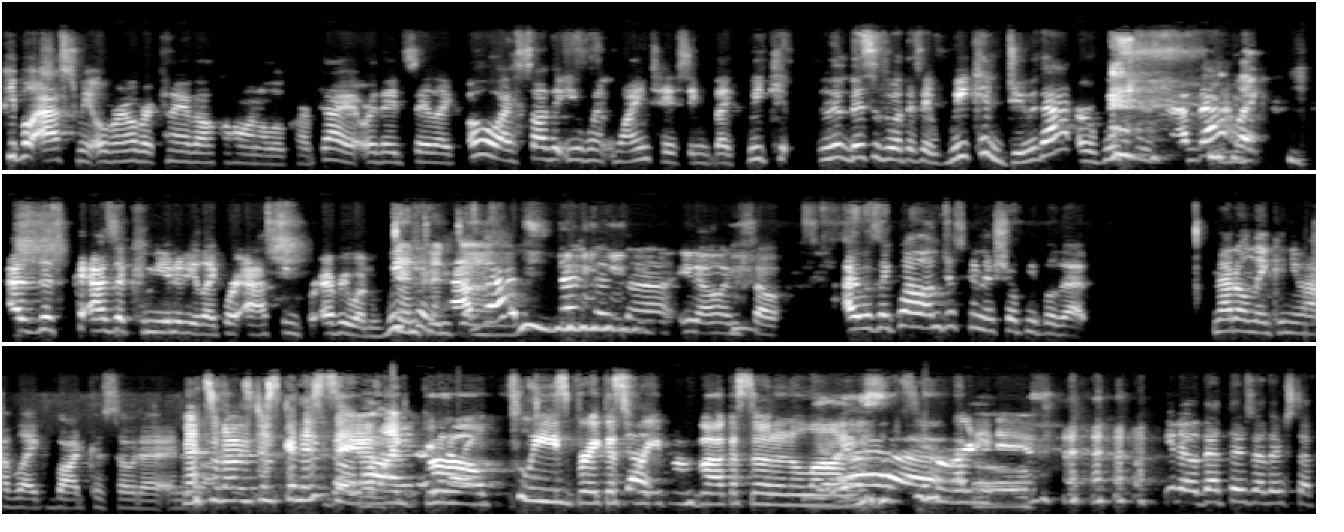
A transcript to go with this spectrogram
people ask me over and over can i have alcohol on a low carb diet? Or they'd say like oh i saw that you went wine tasting. Like we can this is what they say we can do that or we can have that? Like as this as a community like we're asking for everyone we dun, can dun, have dun. that you know and so i was like well i'm just going to show people that not only can you have like vodka soda and that's what I was just gonna say. I'm like, girl, please break us yeah. free from vodka soda and a lime. Yeah. already did. you know that there's other stuff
